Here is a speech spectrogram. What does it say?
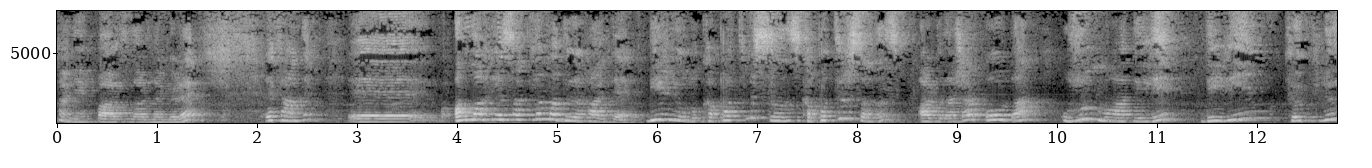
Hani bazılarına göre. Efendim e, Allah yasaklamadığı halde bir yolu kapatmışsınız, kapatırsanız arkadaşlar oradan uzun vadeli, derin, köklü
